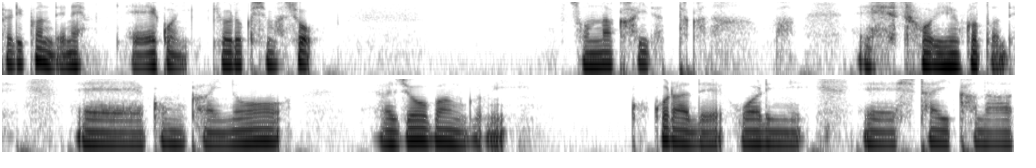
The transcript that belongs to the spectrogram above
取り組んでねえ、エコに協力しましょう。そんな回だったか。えー、そういうことで、えー、今回のラジオ番組、ここらで終わりに、えー、したいかな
